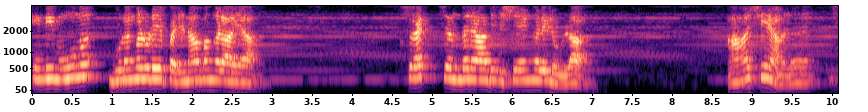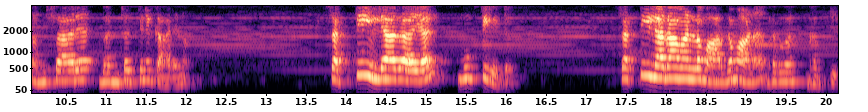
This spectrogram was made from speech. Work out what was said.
എന്നീ മൂന്ന് ഗുണങ്ങളുടെ പരിണാമങ്ങളായ സ്രക്ചന്ദനാദി വിഷയങ്ങളിലുള്ള ആശയാണ് സംസാര ബന്ധത്തിന് കാരണം. ശക്തി ഇല്ലാതായാൽ മുക്തി കിട്ടും. ശക്തി ഇല്ലാതാവാനുള്ള മാർഗമാണ് ഭഗവത് ഭക്തി.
